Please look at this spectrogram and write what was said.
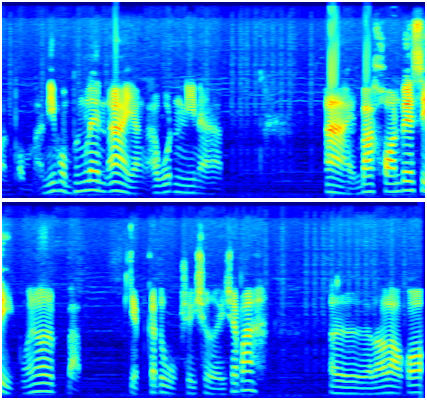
ก่อนผม อันนี้ผมเพิ่งเล่นอ่าอย่างอาวุธนี้นะครับ อ่าเห็นปะคอนเบสิกมันก็แบบเก็บกระดูกเฉยๆใช่ปะเออแล้วเราก็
